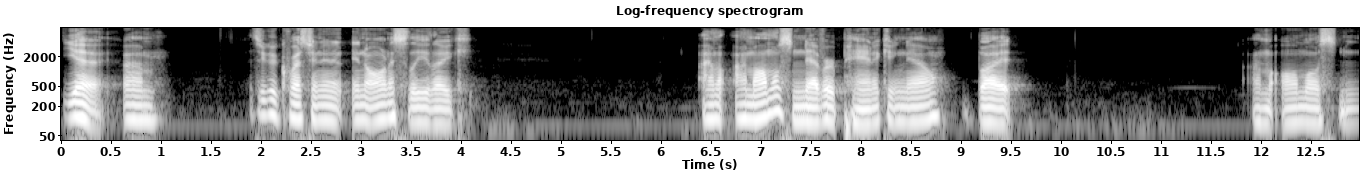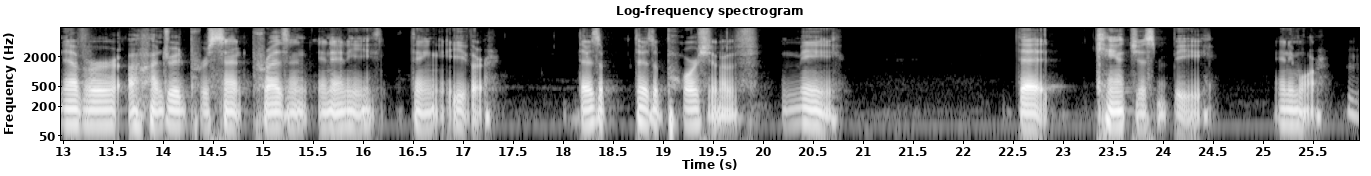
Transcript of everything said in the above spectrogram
Yeah, um, it's a good question, and, and honestly, like, I'm I'm almost never panicking now, but I'm almost never a hundred percent present in anything either. There's a there's a portion of me that can't just be anymore. Hmm.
